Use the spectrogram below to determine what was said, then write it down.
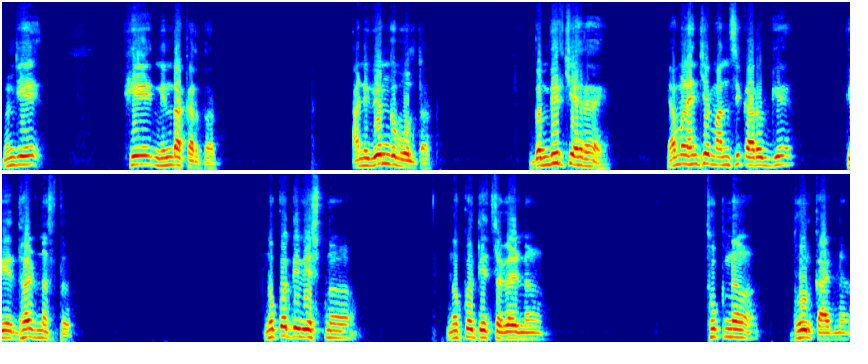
म्हणजे हे निंदा करतात आणि व्यंग बोलतात. गंभीर चेहरा आहे. त्यामुळे यांचे मानसिक आरोग्य हे धड नसतं. नको ते व्यसनं नको ते चघळणं थुकणं धूर काढणं.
